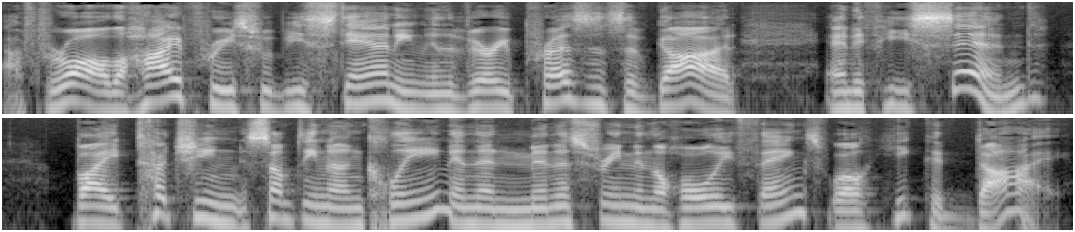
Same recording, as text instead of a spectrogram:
After all, the high priest would be standing in the very presence of God, and if he sinned, by touching something unclean and then ministering in the holy things, well, he could die.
